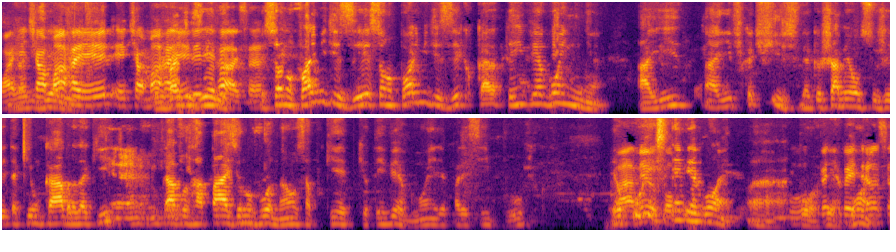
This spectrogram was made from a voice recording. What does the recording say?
a gente amarra ele, a gente amarra ele, ele, ele vai, certo? Ele só não vai me dizer, só não pode me dizer que o cara tem vergonhinha. Aí, aí fica difícil, né? Que eu chamei um sujeito aqui, um cabra daqui, é, o cara falou, rapaz, eu não vou não, sabe por quê? Porque eu tenho vergonha de aparecer em público. Eu, ah, por que você tem vergonha? Ah, o, pô, Pedrão, vergonha? Se,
